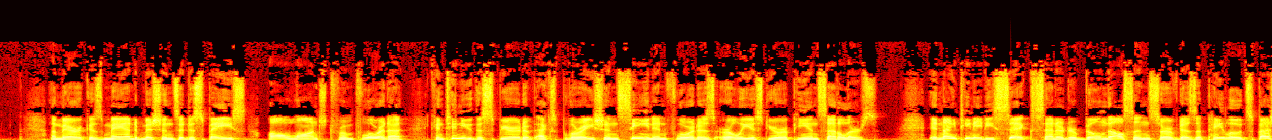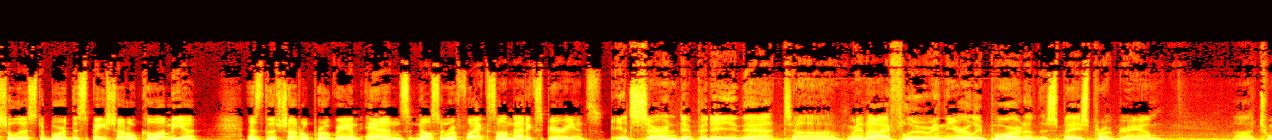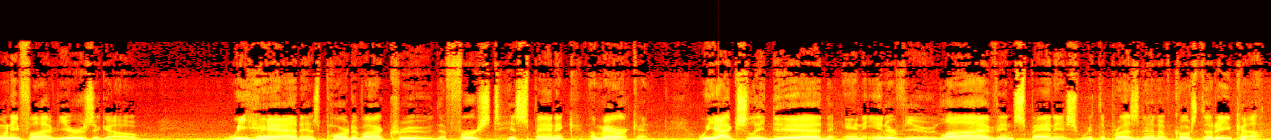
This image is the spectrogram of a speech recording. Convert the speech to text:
America's manned missions into space, all launched from Florida, continue the spirit of exploration seen in Florida's earliest European settlers. In 1986, Senator Bill Nelson served as a payload specialist aboard the Space Shuttle Columbia, as the shuttle program ends, Nelson reflects on that experience. It's serendipity that uh, when I flew in the early part of the space program uh, 25 years ago, we had as part of our crew the first Hispanic American. We actually did an interview live in Spanish with the president of Costa Rica,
